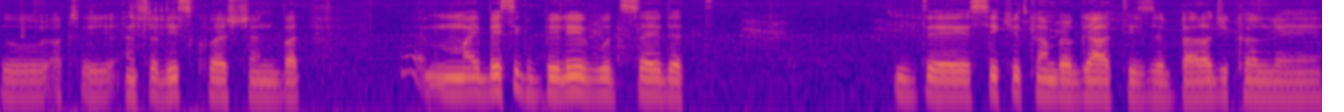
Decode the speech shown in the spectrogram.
to actually answer this question. But uh, my basic belief would say that the sea cucumber gut is a biological uh,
